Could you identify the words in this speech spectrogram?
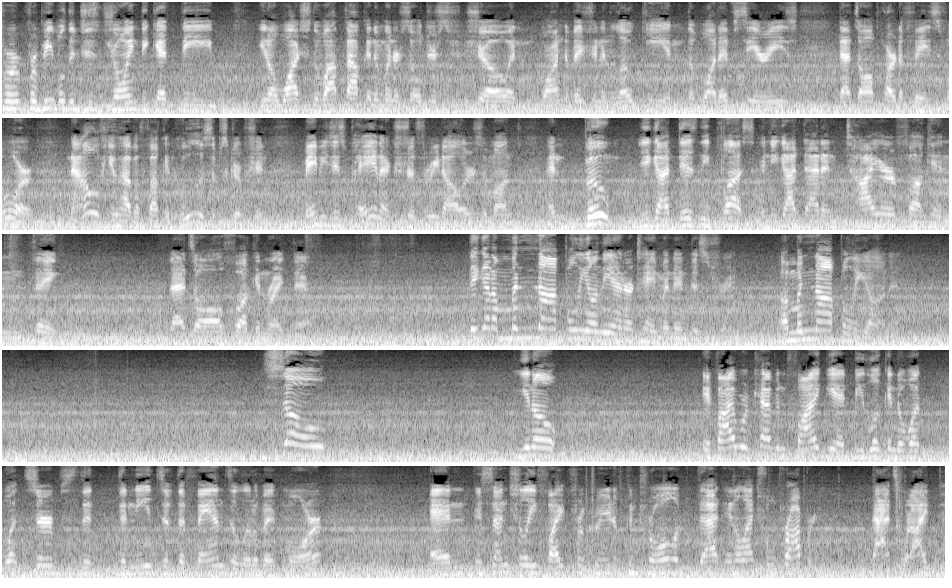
For for people to just join to get the, you know, watch the Falcon and Winter Soldier show and WandaVision and Loki and the What If series that's all part of phase four. Now, if you have a fucking Hulu subscription, maybe just pay an extra $3 a month, and boom, you got Disney Plus, and you got that entire fucking thing. That's all fucking right there. They got a monopoly on the entertainment industry, a monopoly on it. So, you know, if I were Kevin Feige, I'd be looking to what what serves the, the needs of the fans a little bit more and essentially fight for creative control of that intellectual property. That's what I'd do.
